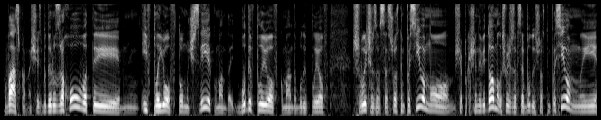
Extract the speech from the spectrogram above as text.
Важко на щось буде розраховувати. І в плей-офф в тому числі. Команда буде в плей-офф, команда буде в плей-офф швидше за все з шостим посівом. Ну, ще поки що невідомо, але швидше за все буде з шостим посівом. І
